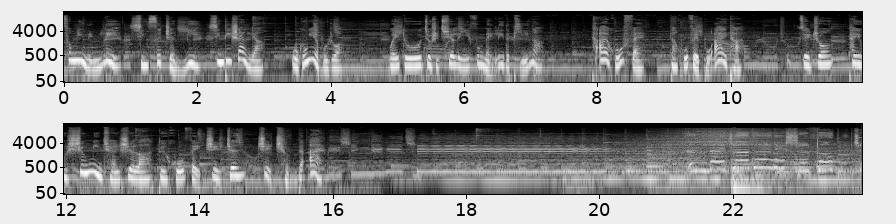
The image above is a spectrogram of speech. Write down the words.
聪明伶俐，心思缜密，心地善良，武功也不弱，唯独就是缺了一副美丽的皮囊。他爱胡斐，但胡斐不爱他。最终，他用生命诠释了对胡斐至真至诚的爱。等待着的你是否值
